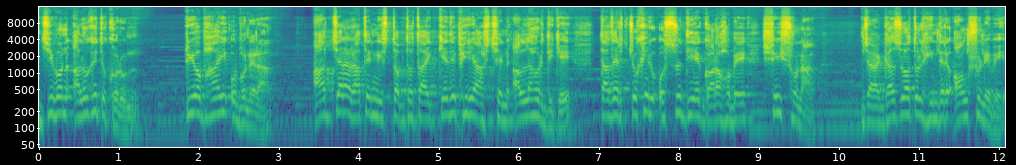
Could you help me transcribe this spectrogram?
জীবন আলোকিত করুন। প্রিয় ভাই ও বোনেরা, আজ যারা রাতের নিস্তব্ধতায় কেঁদে ফিরে আসছেন আল্লাহর দিকে, তাদের চোখের অশ্রু দিয়ে গড়া হবে সেই সোনা, যারা গাজওয়াতুল হিন্দের অংশ নেবে,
